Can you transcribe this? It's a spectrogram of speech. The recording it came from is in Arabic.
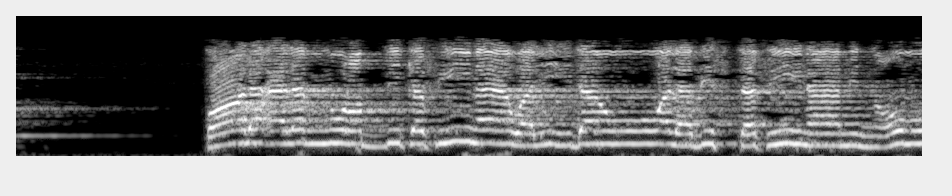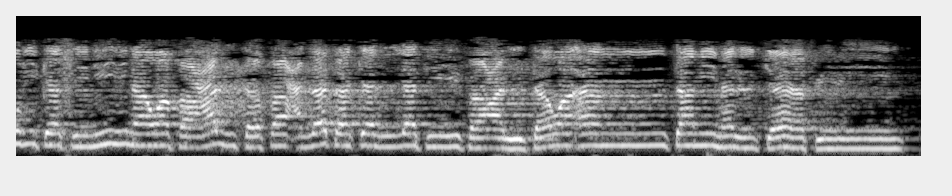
قال ألم نربك فينا وليدا ولبثت فينا من عمرك سنين وفعلت فعلتك التي فعلت وأنت من الكافرين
